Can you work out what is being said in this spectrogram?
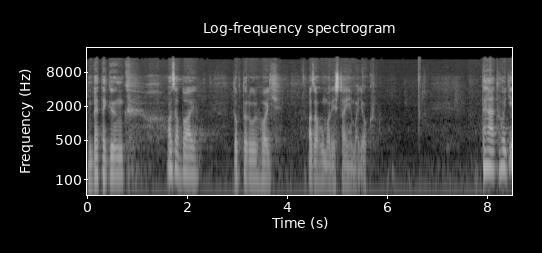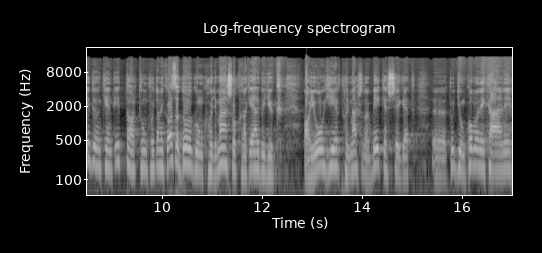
betegünk, az a baj, doktor úr, hogy az a humorista én vagyok. Tehát, hogy időnként itt tartunk, hogy amikor az a dolgunk, hogy másoknak elvigyük a jó hírt, hogy másoknak békességet ö, tudjunk kommunikálni,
